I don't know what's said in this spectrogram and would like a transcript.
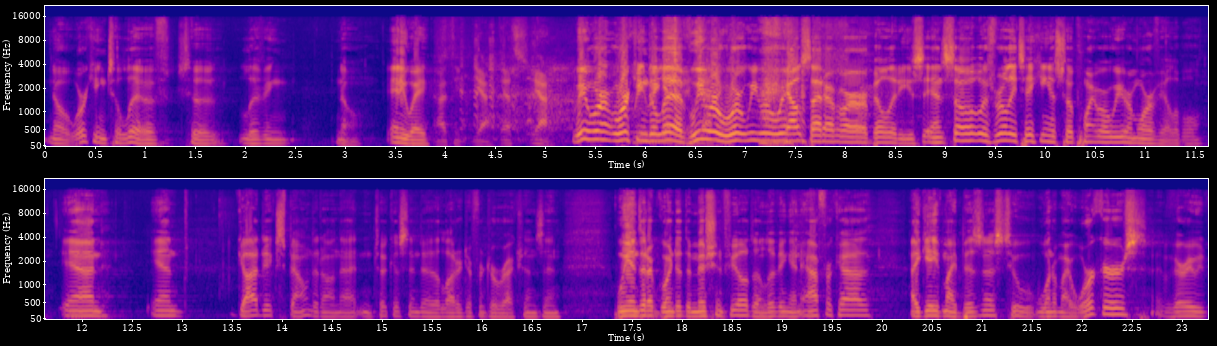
no, working to live, to living, no, Anyway, I think yeah, that's yeah. We weren't working we, to live. We were we were way outside of our abilities, and so it was really taking us to a point where we were more available. And and God expounded on that and took us into a lot of different directions. And we ended up going to the mission field and living in Africa. I gave my business to one of my workers, a very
